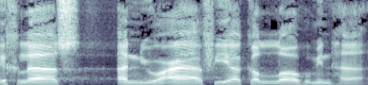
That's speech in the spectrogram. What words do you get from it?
ikhlas an yu'afiyaka Allah minha.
